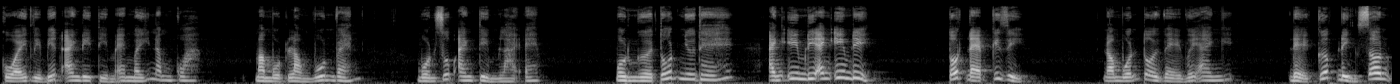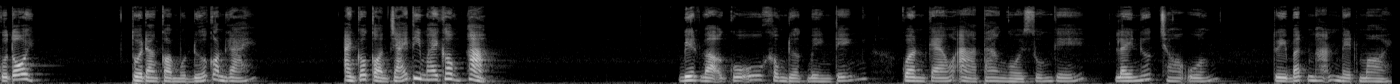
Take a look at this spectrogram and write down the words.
Cô ấy vì biết anh đi tìm em mấy năm qua, mà một lòng vun vén, muốn giúp anh tìm lại em. Một người tốt như thế, anh im đi, anh im đi. Tốt đẹp cái gì? Nó muốn tôi về với anh ấy, để cướp đỉnh sơn của tôi. Tôi đang còn một đứa con gái. Anh có còn trái tim hay không hả? Biết vợ cũ không được bình tĩnh, Quân kéo ả ta ngồi xuống ghế, lấy nước cho uống. Tuy bất mãn mệt mỏi,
